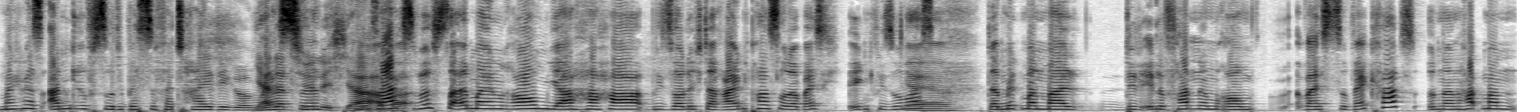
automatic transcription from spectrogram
Manchmal ist Angriff so die beste Verteidigung. Ja, natürlich, du? ja, Dann sagst, wirfst du einmal in den Raum, ja, haha, wie soll ich da reinpassen oder weiß ich, irgendwie sowas, ja, ja. damit man mal den Elefanten im Raum, weißt du, weg hat und dann hat man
